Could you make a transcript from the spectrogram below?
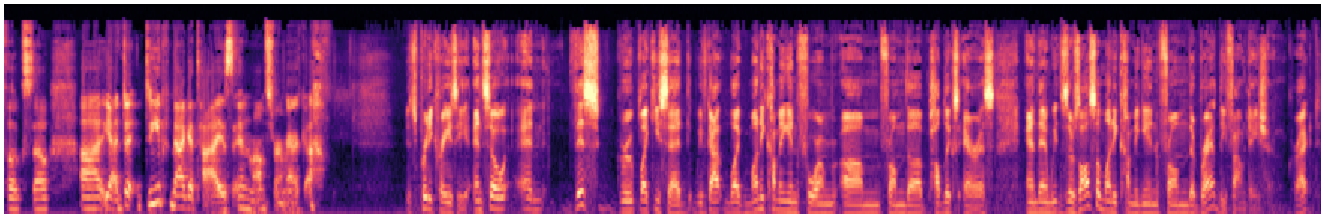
folks. So, uh, yeah, d- deep MAGA ties in Moms for America. It's pretty crazy, and so and this group, like you said, we've got like money coming in from um, from the Publix heiress, and then we, there's also money coming in from the Bradley Foundation, correct?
